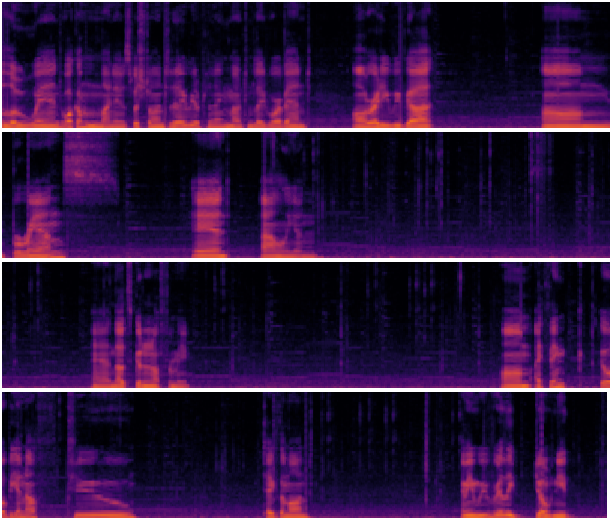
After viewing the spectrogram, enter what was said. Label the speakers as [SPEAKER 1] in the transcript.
[SPEAKER 1] Hello and welcome, my name is Bishtaw. Today we are playing Mount & Blade Warband. Alrighty, we've got um Brands and Alayen. And that's good enough for me. Um, I think it will be enough to take them on. I mean, we really don't need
